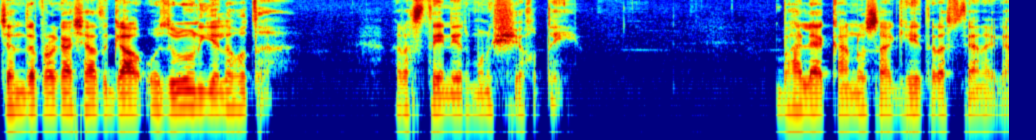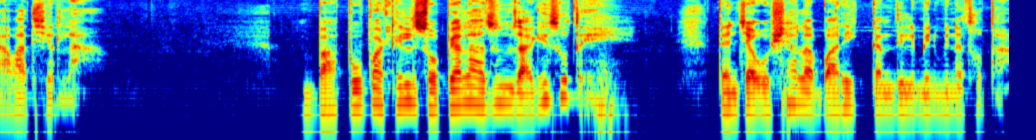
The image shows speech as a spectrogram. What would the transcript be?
चंद्रप्रकाशात गाव उजळून गेलं होतं. रस्ते निर्मनुष्य होते. भाल्या कानोसा घेत रस्त्यानं गावात शिरला. बापू पाटील सोप्याला अजून जागेच होते. त्यांच्या उशाला बारीक कंदील मिनमिनत होता.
